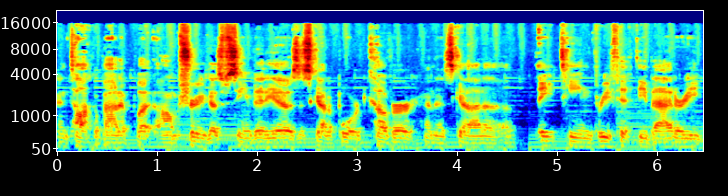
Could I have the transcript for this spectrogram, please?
and talk about it, but I'm sure you guys have seen videos. It's got a board cover and it's got a 18 350 battery,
